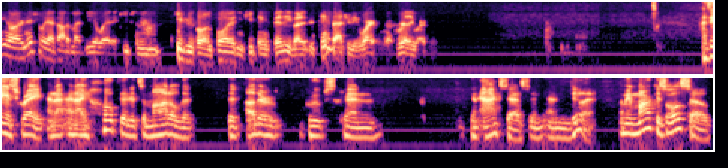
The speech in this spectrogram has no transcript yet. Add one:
You know, initially I thought it might be a way to keep some keep people employed and keep things busy, but it, it seems to actually be working. It's really working. I think it's great, and I and I hope that it's a model that that other groups can can access and, and do it. I mean, Mark has also,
